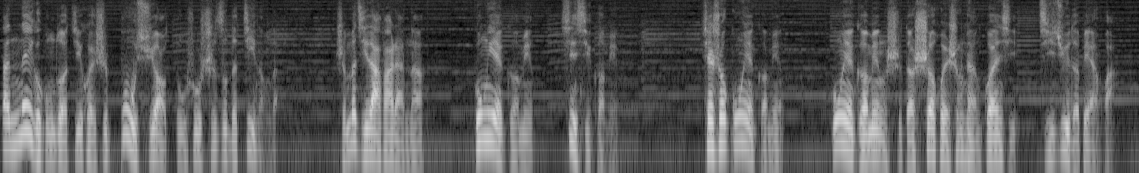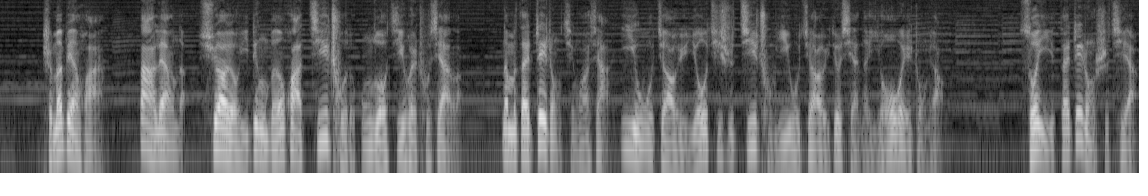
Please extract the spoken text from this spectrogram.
但那个工作机会是不需要读书识字的技能的。什么极大发展呢？工业革命、信息革命。先说工业革命，工业革命使得社会生产关系急剧的变化。什么变化呀？大量的需要有一定文化基础的工作机会出现了。那么在这种情况下，义务教育，尤其是基础义务教育，就显得尤为重要。所以在这种时期啊，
